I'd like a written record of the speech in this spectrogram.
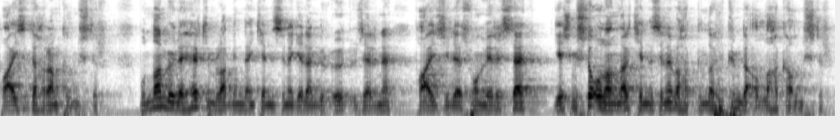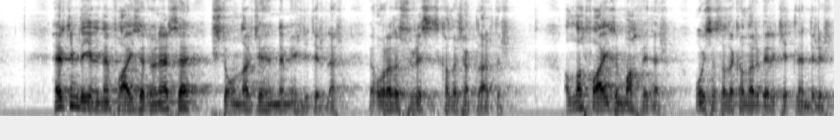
faizi de haram kılmıştır. Bundan böyle her kim Rabbinden kendisine gelen bir öğüt üzerine faizciliğe son verirse, geçmişte olanlar kendisine ve hakkında hüküm de Allah'a kalmıştır. Her kim de yeniden faize dönerse, işte onlar cehennem ehlidirler ve orada süresiz kalacaklardır. Allah faizi mahveder, oysa sadakaları bereketlendirir.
